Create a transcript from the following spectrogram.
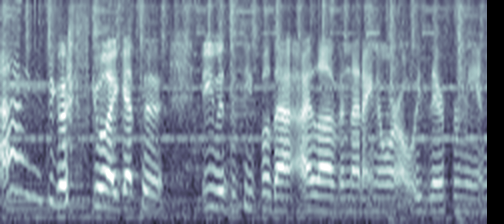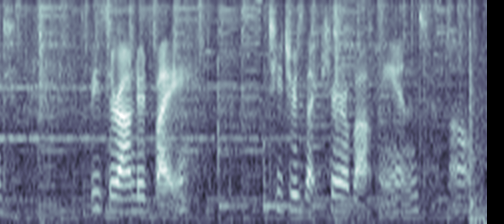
ah, I need to go to school. I get to be with the people that I love and that I know are always there for me and be surrounded by teachers that care about me. And um,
